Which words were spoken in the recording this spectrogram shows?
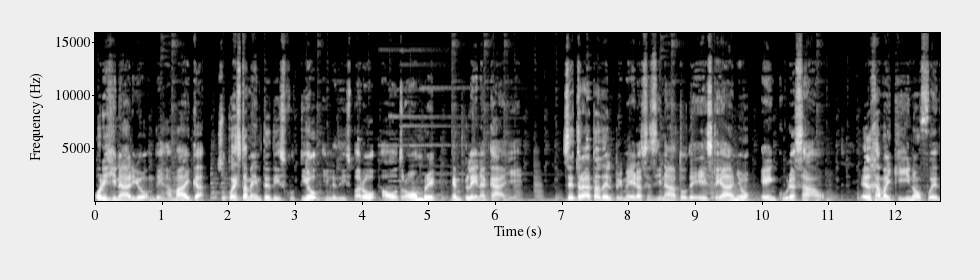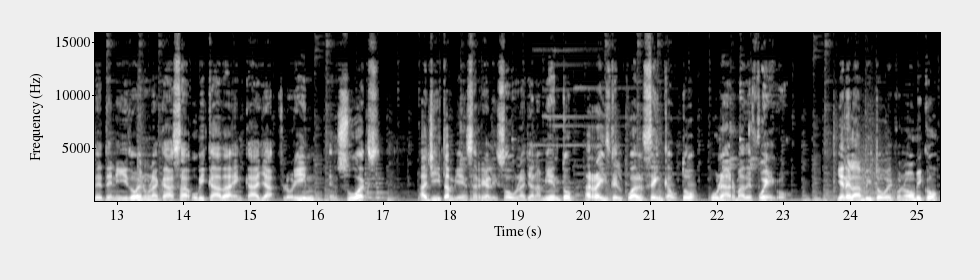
originario de Jamaica, supuestamente discutió y le disparó a otro hombre en plena calle. Se trata del primer asesinato de este año en Curazao. El jamaiquino fue detenido en una casa ubicada en calle Florín, en Suax. Allí también se realizó un allanamiento a raíz del cual se incautó un arma de fuego. Y en el ámbito económico,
